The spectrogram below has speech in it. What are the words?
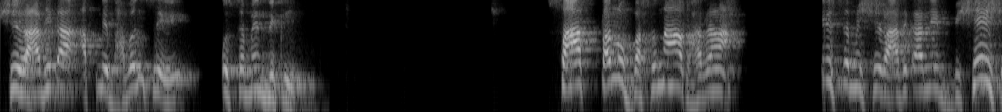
श्री राधिका अपने भवन से उस समय निकली। सात तनु बसना भरणा। इस समय श्री राधिका ने विशेष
